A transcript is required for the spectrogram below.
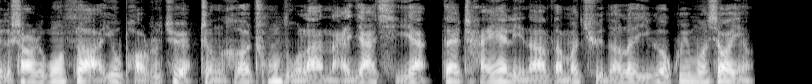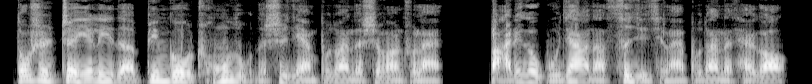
这个上市公司啊又跑出去整合重组了哪一家企业，在产业里呢怎么取得了一个规模效应，都是这一类的并购重组的事件不断的释放出来，把这个股价呢刺激起来，不断的抬高。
